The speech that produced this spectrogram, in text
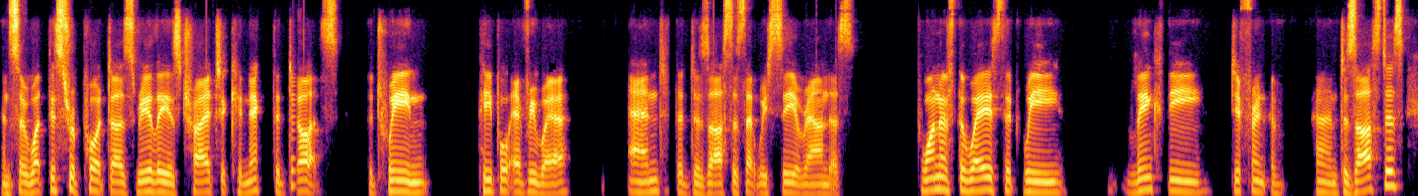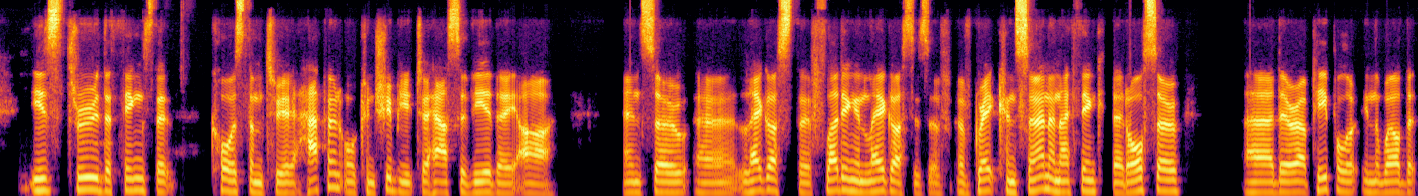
And so what this report does really is try to connect the dots between people everywhere and the disasters that we see around us. One of the ways that we link the different uh, disasters is through the things that cause them to happen or contribute to how severe they are. And so uh, Lagos, the flooding in Lagos is of, of great concern. And I think that also uh, there are people in the world that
